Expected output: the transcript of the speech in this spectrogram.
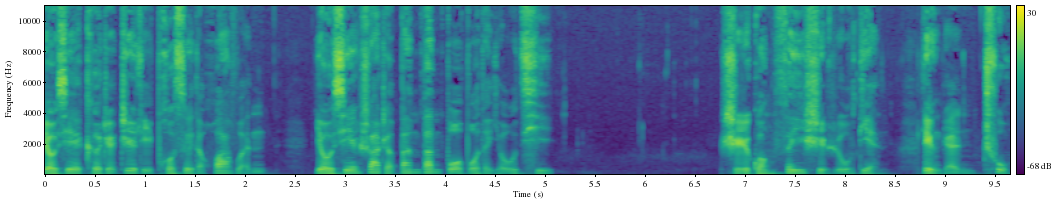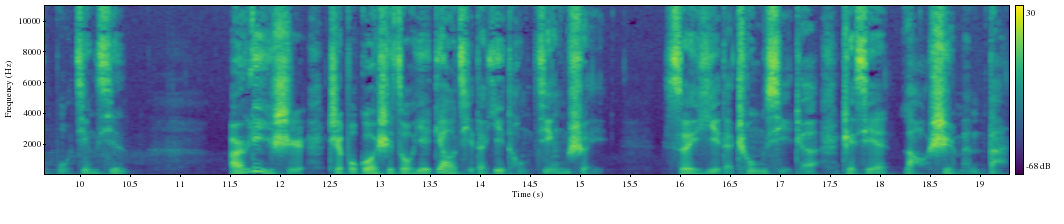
有些刻着支离破碎的花纹，有些刷着斑斑驳驳的油漆。时光飞逝如电，令人触目惊心。而历史只不过是昨夜吊起的一桶井水，随意的冲洗着这些老式门板。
